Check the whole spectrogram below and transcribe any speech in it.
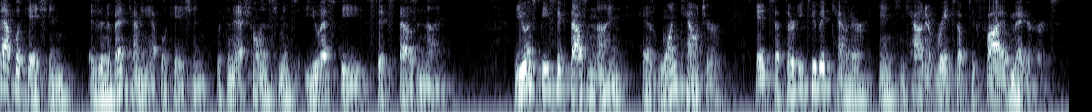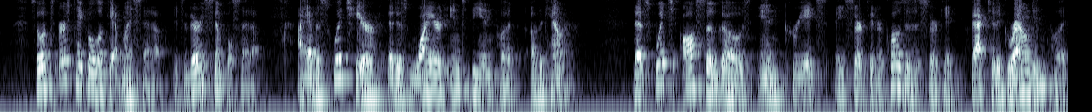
application is an event counting application with the National Instruments USB 6009. The USB 6009 has one counter, it's a 32-bit counter and can count at rates up to 5 megahertz. So let's first take a look at my setup. It's a very simple setup. I have a switch here that is wired into the input of the counter. That switch also goes and creates a circuit or closes a circuit back to the ground input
